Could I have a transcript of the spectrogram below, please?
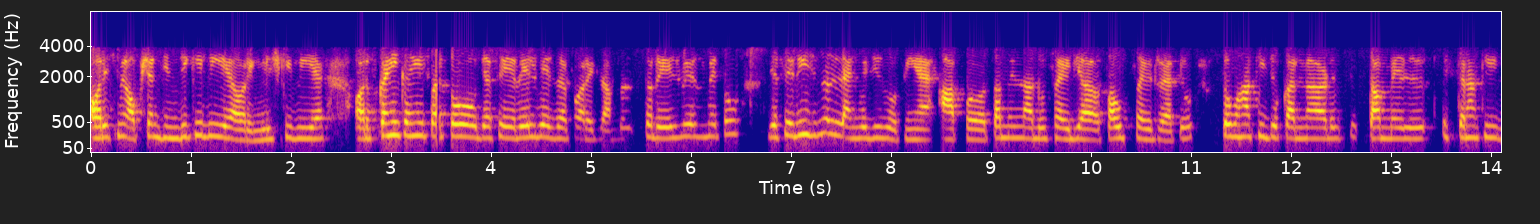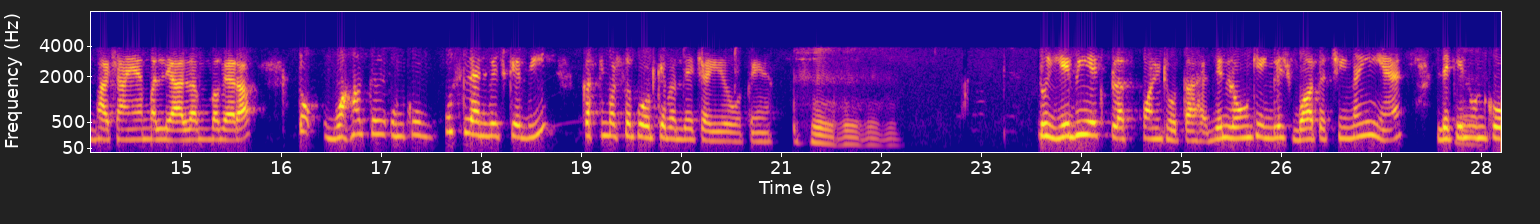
और इसमें ऑप्शन हिंदी की भी है और इंग्लिश की भी है। और कहीं कहीं पर तो जैसे रेलवेज है फॉर एग्ज़ाम्पल तो रेलवेज में तो जैसे रीजनल लैंग्वेजेस होती हैं आप तमिलनाडु साइड या साउथ साइड रहते हो तो वहाँ की जो कन्नड़ तमिल इस तरह की भाषाएँ हैं मलयालम वगैरह तो वहाँ के उनको उस लैंग्वेज के भी कस्टमर सपोर्ट के बंदे चाहिए होते हैं। हम्म, हम्म, हम्म, तो ये भी एक प्लस पॉइंट होता है जिन लोगों की इंग्लिश बहुत अच्छी नहीं है लेकिन हम्म। उनको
